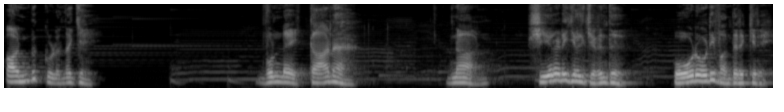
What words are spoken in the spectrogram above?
அன்பு குழந்தையே உன்னை காண நான் ஷீரடியில் இருந்து ஓடோடி வந்திருக்கிறேன்.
